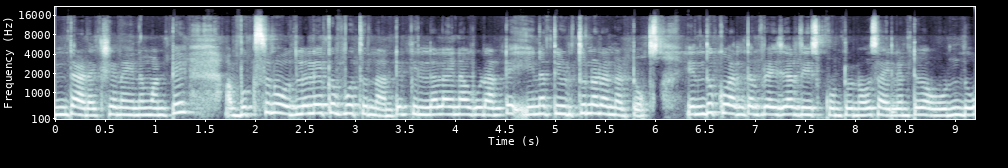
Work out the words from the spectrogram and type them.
ఇంత అడిక్షన్ అయినామంటే ఆ బుక్స్ను వదలలేకపోతున్నా. అంటే పిల్లలైనా కూడా అంటే ఈయన తిడుతున్నాడు అన్నట్టు. ఎందుకు అంత ప్రెజర్ తీసుకుంటున్నావు? సైలెంట్గా ఉండు.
